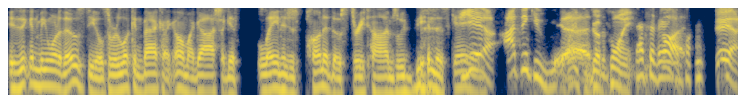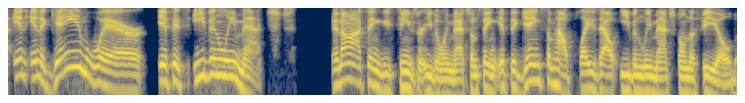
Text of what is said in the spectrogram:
is it going to be one of those deals? We're looking back like, oh my gosh, like if Lane had just punted those three times, we'd be in this game. Yeah, I think you yeah, a good point. That's a very but, good point. Yeah, in in a game where if it's evenly matched, and I'm not saying these teams are evenly matched. I'm saying if the game somehow plays out evenly matched on the field,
